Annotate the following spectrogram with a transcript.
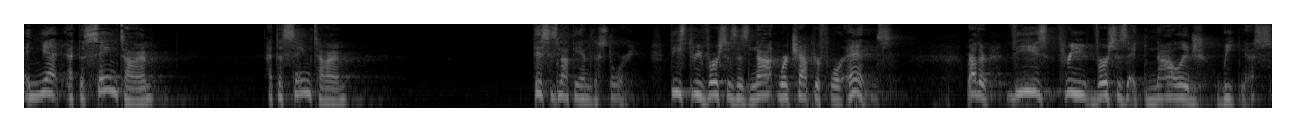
And yet, at the same time, at the same time, this is not the end of the story. These three verses is not where chapter four ends. Rather, these three verses acknowledge weakness.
